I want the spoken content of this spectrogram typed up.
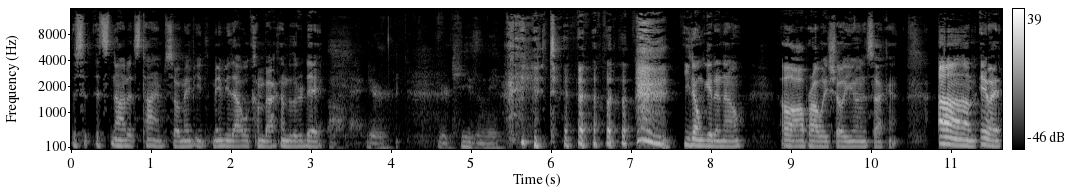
this, it's not its time. So maybe, maybe that will come back another day. Oh man, you're you're teasing me. you don't get to know. Oh, I'll probably show you in a second. Um, anyway,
